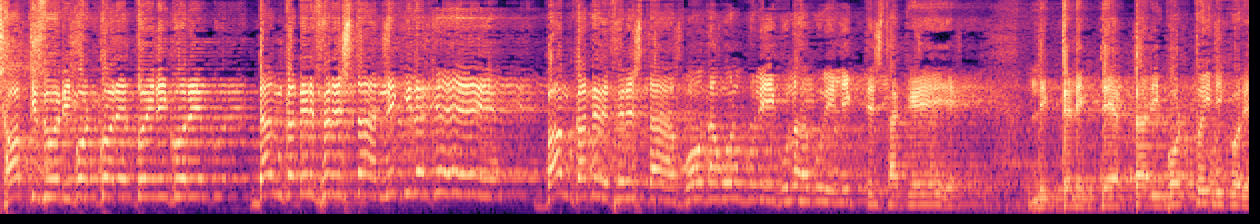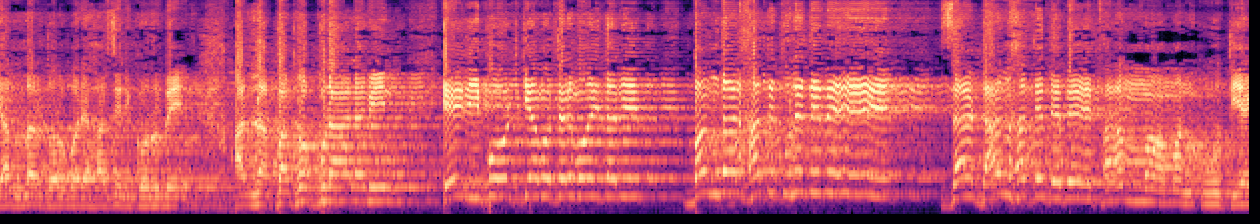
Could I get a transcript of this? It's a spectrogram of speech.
সব কিছু রিপোর্ট করে, তৈরি করে। ডান কাদের ফেরেস্তা নেকি লেখে, বাম কাদের ফেরেস্তা বদ আমলগুলি, গুনাহগুলি লিখতে থাকে। লিখতে লিখতে একটা রিপোর্ট তৈরি করে আল্লাহর দরবারে হাজির করবে। আল্লাহ পাক রব্বুল আলামিন এই রিপোর্ট কিয়ামতের ময়দানে বান্দার হাতে তুলে দেবে, যা ডান হাতে দেবে। ফাম্মা মান উতিয়া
